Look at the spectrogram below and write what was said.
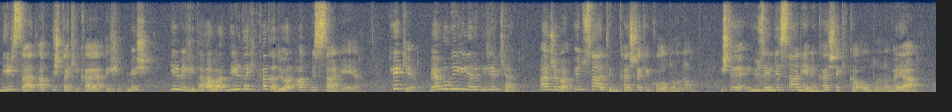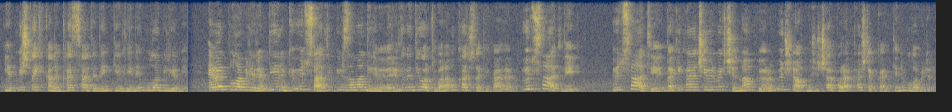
1 saat 60 dakikaya eşitmiş. Bir bilgi daha var. 1 dakikada diyor 60 saniyeye. Peki ben bu bilgileri bilirken acaba 3 saatin kaç dakika olduğunu, işte 150 saniyenin kaç dakika olduğunu veya 70 dakikanın kaç saate denk geldiğini bulabilir miyim? Evet bulabilirim. Diyelim ki 3 saatlik bir zaman dilimi verildi ve diyor ki bana bu kaç dakika eder? 3 saatlik 3 saati dakikaya çevirmek için ne yapıyorum? 3 ile 60'ı çarparak kaç dakika ettiğini bulabilirim.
